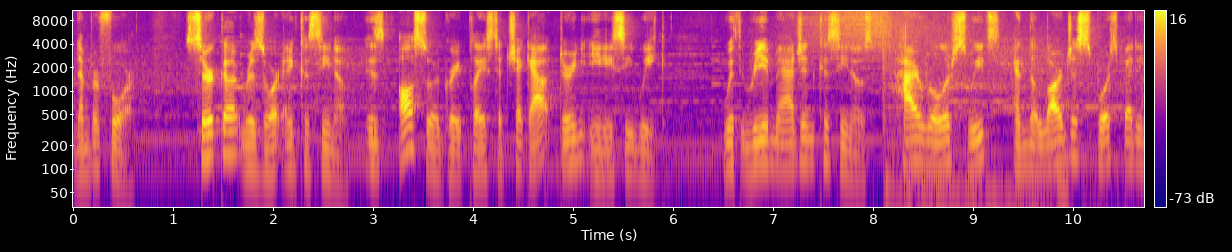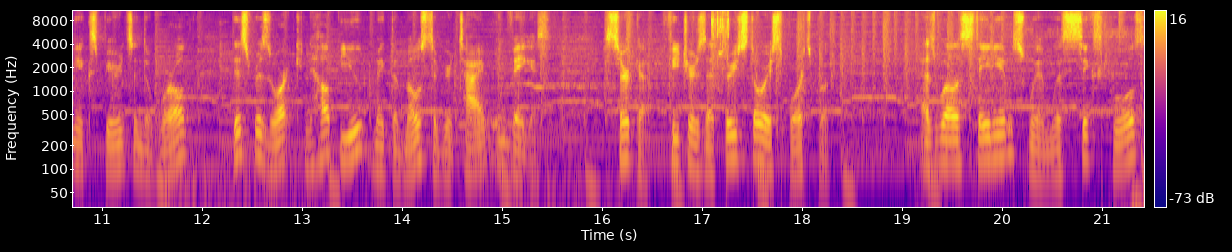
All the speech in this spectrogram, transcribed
Number 4. Circa Resort and Casino is also a great place to check out during EDC week. With reimagined casinos, high roller suites, and the largest sports betting experience in the world, this resort can help you make the most of your time in Vegas. Circa features a three story sports book, as well as stadium swim with six pools,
